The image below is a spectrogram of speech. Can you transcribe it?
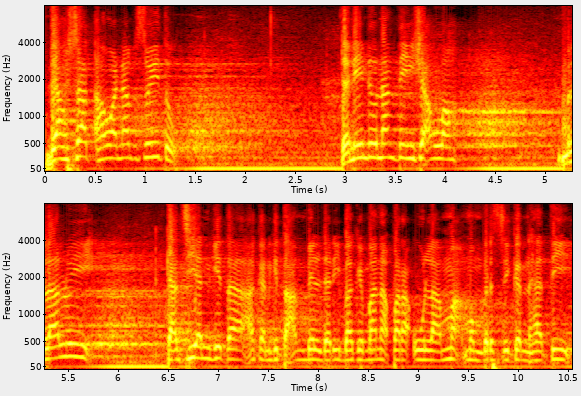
dahsyat hawa nafsu itu dan itu nanti insya Allah melalui kajian kita akan kita ambil dari bagaimana para ulama membersihkan hati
